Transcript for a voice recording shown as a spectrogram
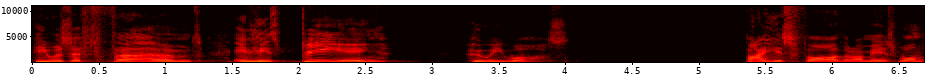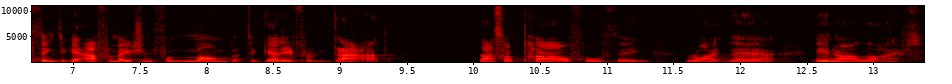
he was affirmed in his being who he was by his father. I mean, it's one thing to get affirmation from mom, but to get it from dad, that's a powerful thing right there in our lives.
